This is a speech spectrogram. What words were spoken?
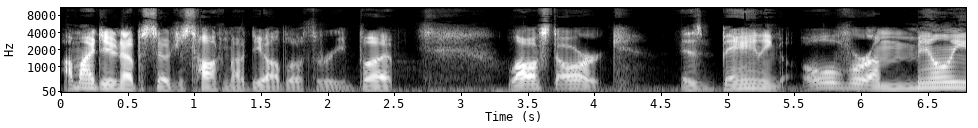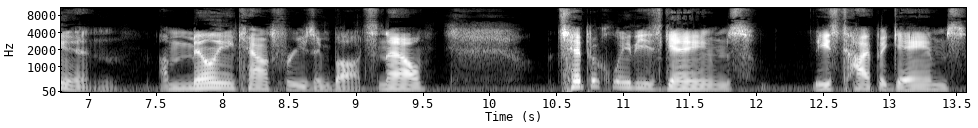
I might do an episode just talking about Diablo 3, but Lost Ark is banning over a million, a million counts for using bots. Now, typically these games, these type of games,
